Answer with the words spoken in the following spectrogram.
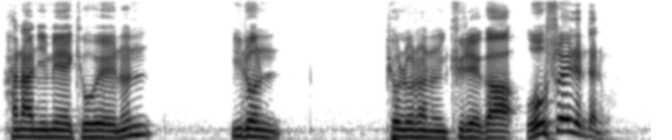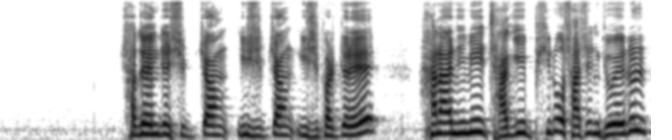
하나님의 교회는 이런 변론하는 규례가 없어야 된다는 거예요. 사도행전 10장, 20장, 28절에 하나님이 자기 피로 사신 교회를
